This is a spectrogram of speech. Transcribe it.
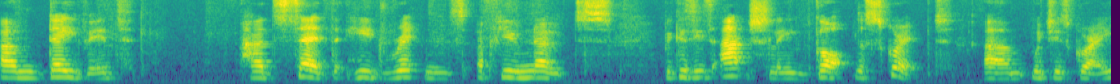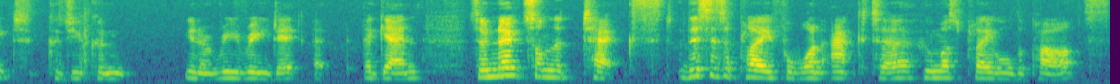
um, David had said that he'd written a few notes because he's actually got the script, um, which is great because you can, you know, reread it again. So notes on the text. This is a play for one actor who must play all the parts.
